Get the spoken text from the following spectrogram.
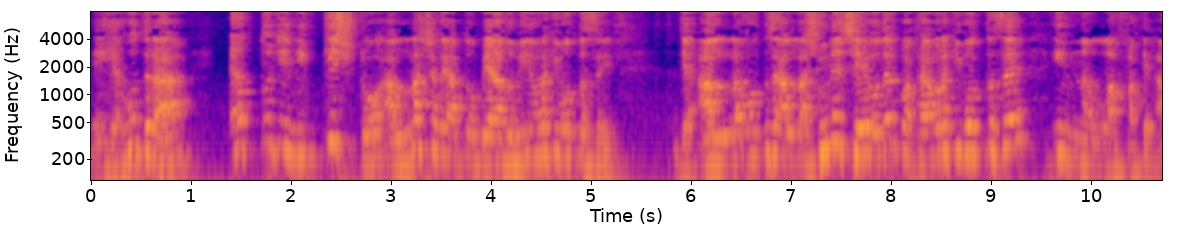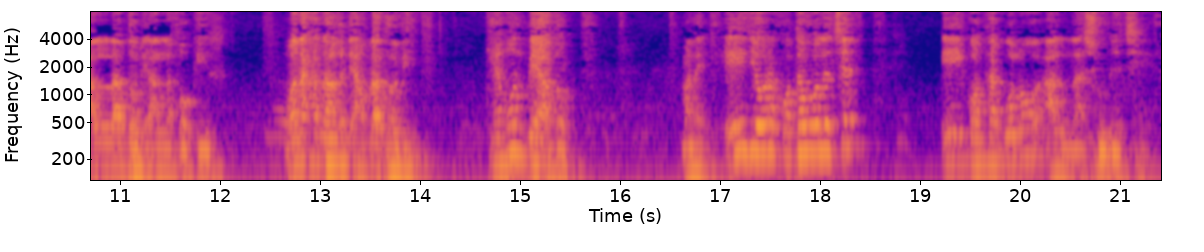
এই ইহুদরা এত যে নিকৃষ্ট আল্লাহর সাথে এত বেয়াদবি ওরা কি বলতেছে যে আল্লাহ বলতেছে, আল্লাহ শুনেছে ওদের কথা, ওরা কি বলতেছে? ফাকির, আল্লাহ ধরি আল্লাহ ফকির। আমরা ধরি কেমন বেয়াদব। মানে এই যে ওরা কথা বলেছে, এই কথাগুলো আল্লাহ শুনেছে।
